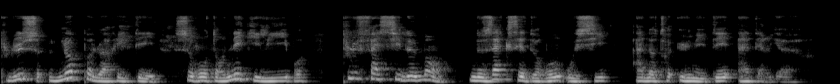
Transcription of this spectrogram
Plus nos polarités seront en équilibre, plus facilement nous accéderons aussi à notre unité intérieure.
